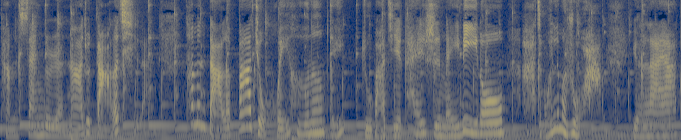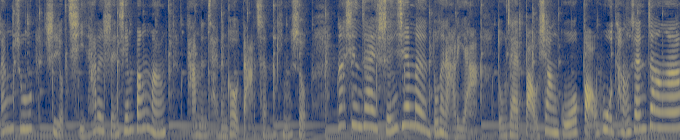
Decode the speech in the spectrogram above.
他们三个人呐，就打了起来。他们打了八九回合呢，诶，猪八戒开始没力喽啊！怎么会那么弱啊？原来啊，当初是有其他的神仙帮忙，他们才能够打成平手。那现在神仙们都在哪里呀？都在宝象国保护唐三藏啊！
